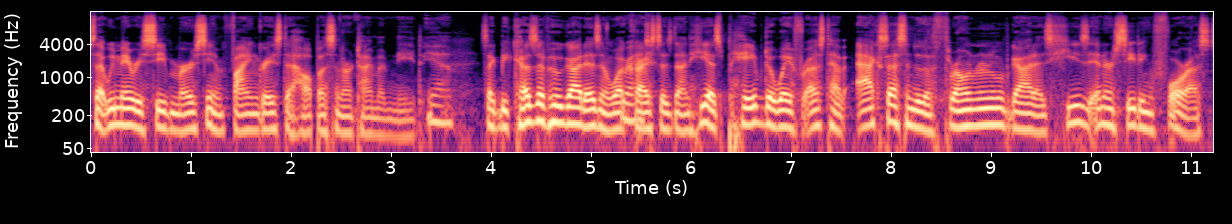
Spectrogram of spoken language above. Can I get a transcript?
so that we may receive mercy and find grace to help us in our time of need. yeah It's like because of who God is and what Right. Christ has done, He has paved a way for us to have access into the throne room of God as He's interceding for us.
